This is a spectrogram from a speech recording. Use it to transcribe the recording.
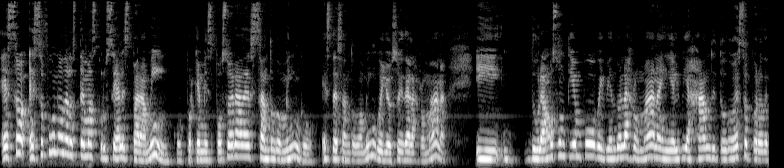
Eso, eso fue uno de los temas cruciales para mí, porque mi esposo era de Santo Domingo, es de Santo Domingo, yo soy de la Romana, y duramos un tiempo viviendo en la Romana y él viajando y todo eso, pero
